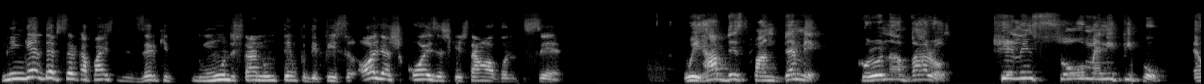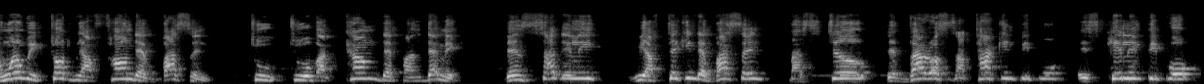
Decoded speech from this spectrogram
Ninguém deve ser capaz de dizer que o mundo está num tempo difícil. Olha as coisas que estão a acontecer. We have this pandemic, coronavirus, killing so many people. And when we thought we have found a vaccine to, to overcome the pandemic, then suddenly we have taken the vaccine, but still the virus is attacking people, is killing people.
